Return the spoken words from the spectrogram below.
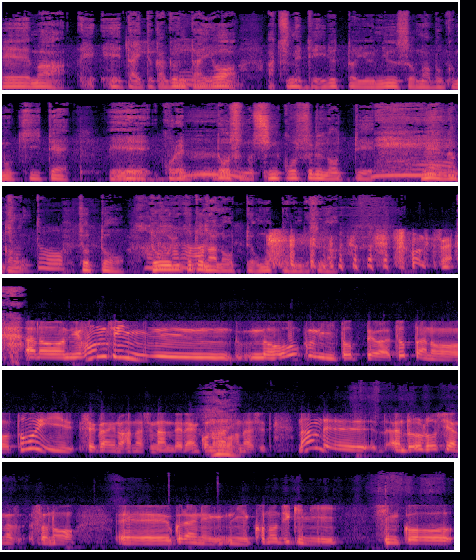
えー、まあ、兵隊というか軍隊を集めているというニュースをまあ僕も聞いて、えー、これどうするの、進行するのって、ねなんかちょっと。どういうことなのって思ってるんですが。そうですね。あの日本人の多くにとっては、ちょっとあの遠い世界の話なんでね、このお話、はい、なんであのロシアがその、えー、ウクライナにこの時期に侵攻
